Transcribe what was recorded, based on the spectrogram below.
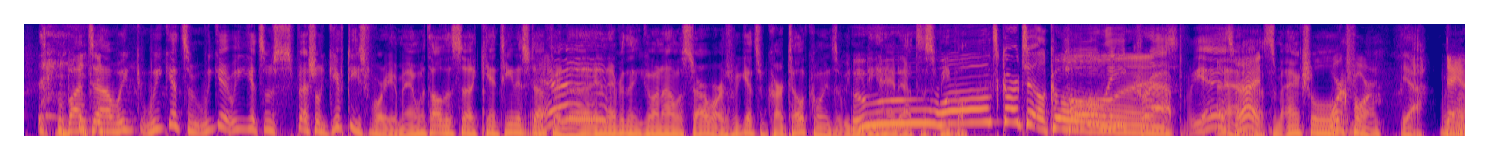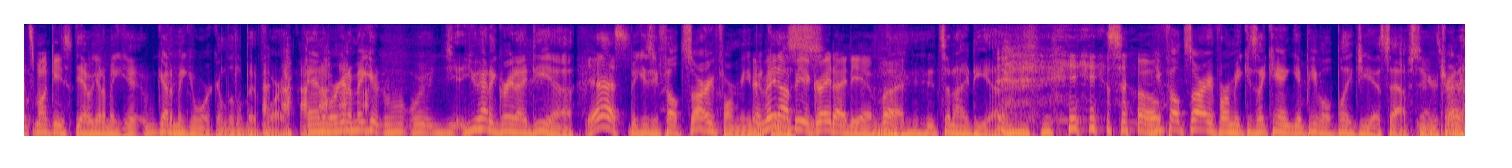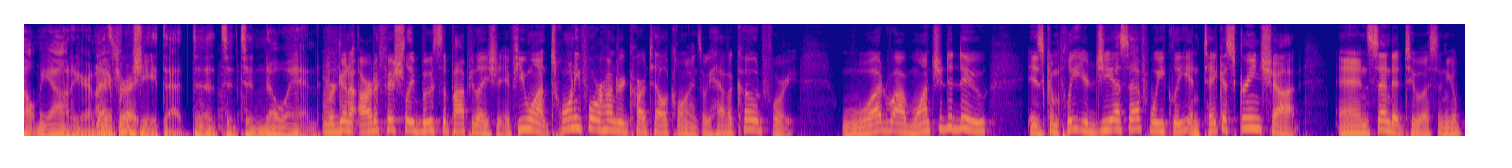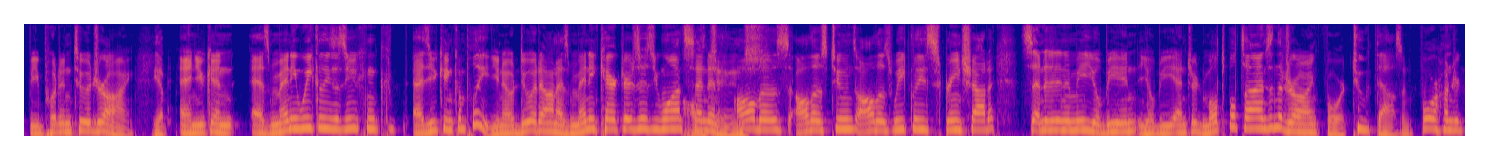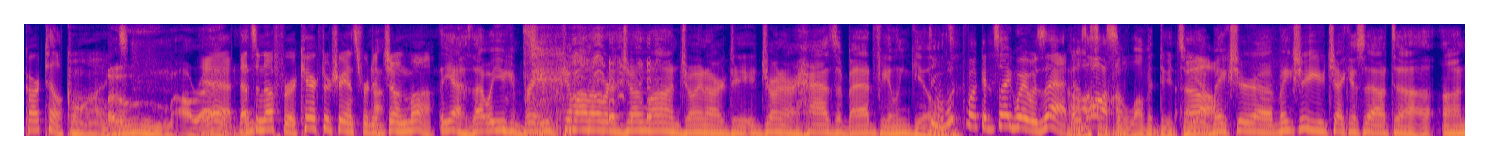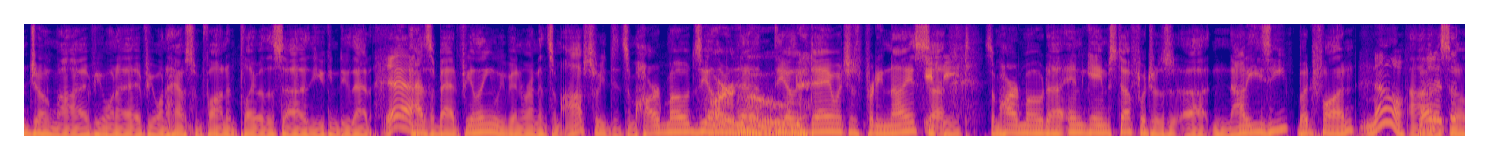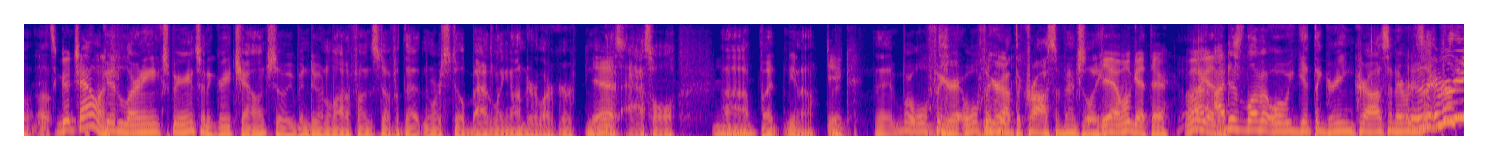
But uh, we we get some we get we get some special gifties for you, man. With all this uh, cantina stuff and uh, Yeah. and everything going on with Star Wars, we get some cartel coins that we need to hand out to some people. wants cartel coins? Holy crap! Yeah, That's right. Some actual Work for them. Yeah, We gotta- Dance monkeys. Yeah, we got to make it. We got to make it work a little bit for it, and we're gonna make it. You had a great idea Yes. because you felt sorry for me. It may not be a great idea, but It's an idea. so You felt sorry for me because I can't get people to play GSF, so you're trying right. to help me out here, and That's I right. appreciate that to, to to no end. we're going to artificially boost the population. If you want 2,400 cartel coins, we have a code for you. what I want you to do is complete your GSF weekly and take a screenshot and send it to us and you'll be put into a drawing. Yep. And you can as many weeklies as you can as you can complete. You know, do it on as many characters as you want. All send in tunes. all those all those tunes, all those weeklies, screenshot it, send it in to me. You'll be in you'll be entered multiple times in the drawing for 2400 cartel coins. Boom. All right. Yeah, that's enough for a character transfer to Uh, Jung Ma. Yeah, is that what you can bring? Come on over to Jung Ma and join our join our has a bad feeling guild. Dude, what fucking segue was that? That was awesome. I love it, dude. So yeah, Oh. make sure uh, make sure you check us out uh, on Jung Ma if you want to if you want to have some fun and play with us. Uh, you can do that. Yeah. has a bad feeling. We've been running some ops. We did some hard modes the other Hard day, mode. the other day, which was pretty nice. Uh, some hard mode uh, end game stuff, which was uh, not easy but fun. No, but Uh, it's, so, a, it's a good challenge. Good learning experience and a great challenge. So we've been doing a lot of fun stuff with that, and we're still battling Underlurker, Yes. that asshole. Uh, but you know, Dick. uh, we'll, we'll figure it. We'll figure out the cross eventually. Yeah, we'll get there. We'll get there. I, I just love it when we get the green cross and everybody's like, Everybody-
